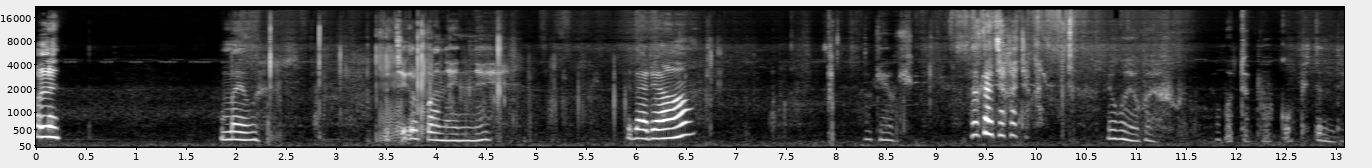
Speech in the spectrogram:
얼른. 엄마 여기 찍을 거 하나 있네. 기다려. 여기 여기. 잠깐 잠깐 잠깐. 요거 요거 요거. 요것도 뭐 꽃피던데.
